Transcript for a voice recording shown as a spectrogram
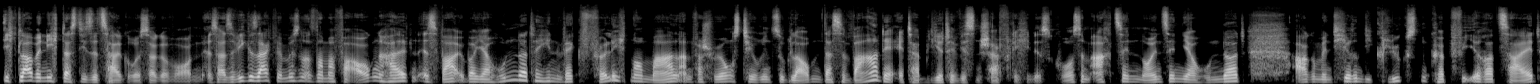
Ich glaube nicht, dass diese Zahl größer geworden ist. Also wie gesagt, wir müssen uns nochmal vor Augen halten, es war über Jahrhunderte hinweg völlig normal, an Verschwörungstheorien zu glauben. Das war der etablierte wissenschaftliche Diskurs. Im 18., 19. Jahrhundert argumentieren die klügsten Köpfe ihrer Zeit,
